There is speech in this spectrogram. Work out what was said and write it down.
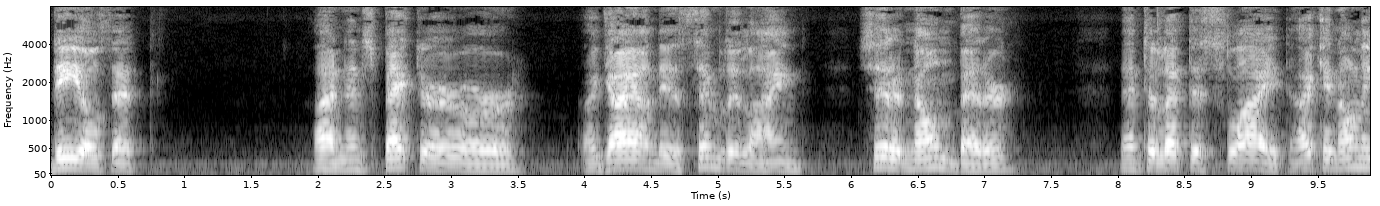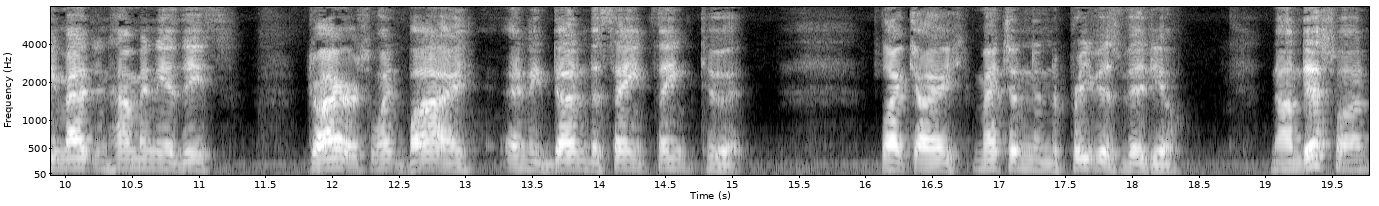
deals that an inspector or a guy on the assembly line should have known better than to let this slide. I can only imagine how many of these dryers went by and he done the same thing to it. Like I mentioned in the previous video. Now on this one,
